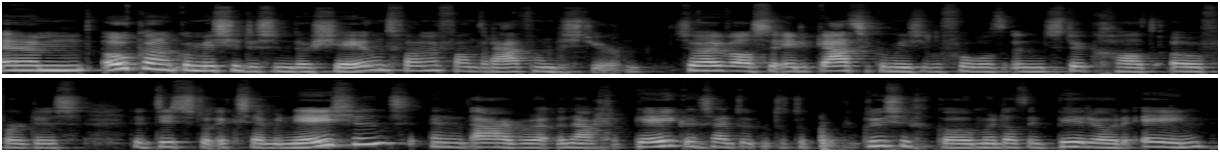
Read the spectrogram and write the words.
Ehm, ook kan een commissie dus een dossier ontvangen van de Raad van Bestuur. Zo hebben we als de educatiecommissie bijvoorbeeld een stuk gehad over dus de digital examinations. En daar hebben we naar gekeken en zijn tot de conclusie gekomen dat in periode 1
